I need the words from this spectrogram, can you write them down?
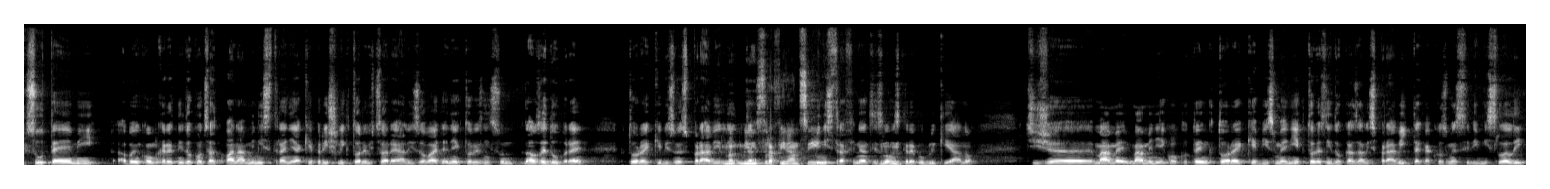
sú témy, alebo konkrétny dokonca pána ministra nejaké prišli, ktoré chcel realizovať a niektoré z nich sú naozaj dobré, ktoré keby sme spravili... Ministra financí? Ministra financí Slovenskej mm-hmm. republiky, áno. Čiže máme, máme niekoľko tém, ktoré keby sme niektoré z nich dokázali spraviť, tak ako sme si vymysleli,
